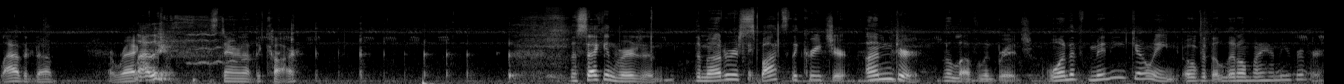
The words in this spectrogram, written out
lathered up, erect, Lather- staring at the car. The second version, the motorist spots the creature under the Loveland Bridge, one of many going over the Little Miami River.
